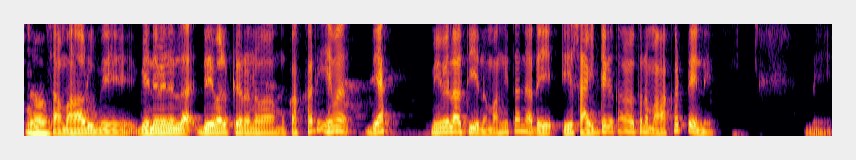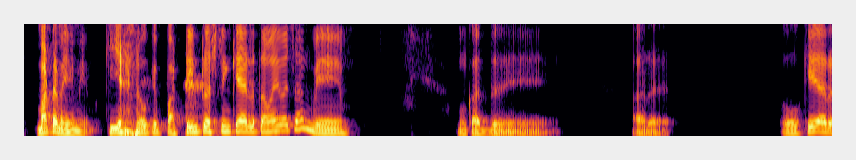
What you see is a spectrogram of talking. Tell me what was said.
සමහරු මේ වෙන වෙනල දේවල් කරනවා. මොකක් හරි එම දෙයක් මේ වෙලා තියෙන මංහිතන්න අඩේ ඒ සයිට් එක තම තන මාකට්ටෙන්නේ මේ මට මේ කියන්න ඕක පට්ට ඉන්ට්‍රස්ටිං කෑල තමයි වචන්. මේ මොකක්ද අර ඕකේ අර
